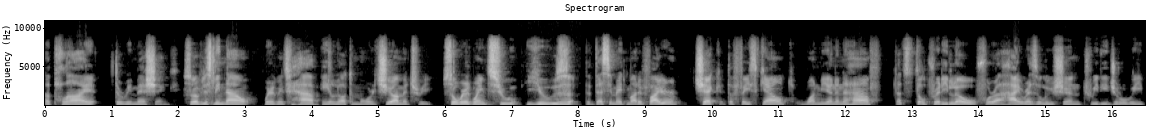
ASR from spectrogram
apply the remeshing. So obviously now we're going to have a lot more geometry. So we're going to use the decimate modifier, check the face count, one million and a half. That's still pretty low for a high resolution 3D jewelry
